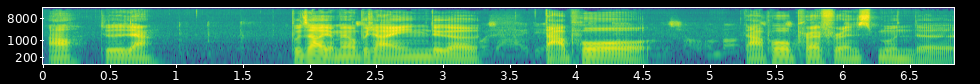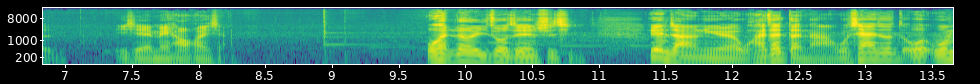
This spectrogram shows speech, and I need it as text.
好，就是这样。不知道有没有不小心这个打破打破 Preference Moon 的一些美好幻想？我很乐意做这件事情。院长的女儿，我还在等啊。我现在就我我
